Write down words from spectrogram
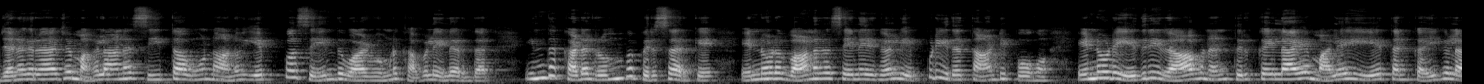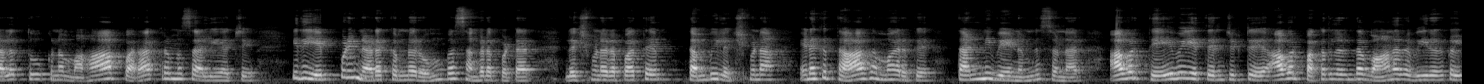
ஜனகராஜ மகளான சீதாவும் நானும் எப்போ சேர்ந்து வாழ்வோம்னு கவலையில் இருந்தார். இந்த கடல் ரொம்ப பெருசாக இருக்கே. என்னோட வானர சேனைகள் எப்படி இதை தாண்டி போகும்? என்னோட எதிரி ராவணன் திருக்கைலாய மலையையே தன் கைகளால் தூக்குன மகா பராக்கிரமசாலியாச்சு. இது எப்படி நடக்கும்னு ரொம்ப சங்கடப்பட்டார். லக்ஷ்மணரை பார்த்து தம்பி லக்ஷ்மணா எனக்கு தாகமாக இருக்குது தண்ணி வேணும்னு சொன்னார். அவர் தேவையை தெரிஞ்சுக்கிட்டு அவர் பக்கத்தில் இருந்த வானர வீரர்கள்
